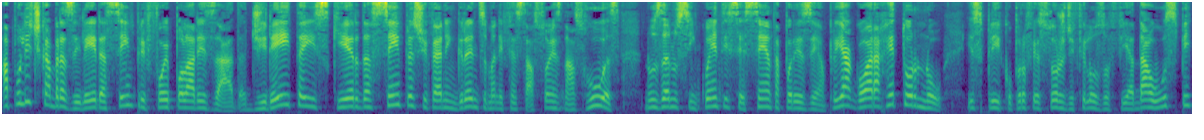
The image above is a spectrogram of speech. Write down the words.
A política brasileira sempre foi polarizada. Direita e esquerda sempre estiveram em grandes manifestações nas ruas nos anos 50 e 60, por exemplo, e agora retornou, explica o professor de filosofia da USP,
